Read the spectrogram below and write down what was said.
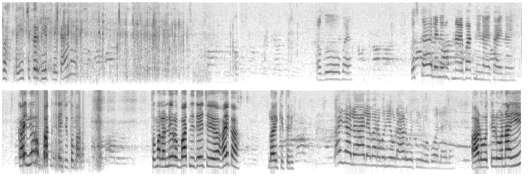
कसलं हिची तर भेटले काय माहीत. अगं बाया. कस काय आलं निरूप? नाही बातमी नाही काय नाही. काय निरोप बातमी द्यायची तुम्हाला? तुम्हाला निरोप बातमी द्यायची आहे का? लायकी तरी. काय झालं? आल्या बरोबर एवढं आडवं तिडवं बोलायला. आडवं तिडवं नाही.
